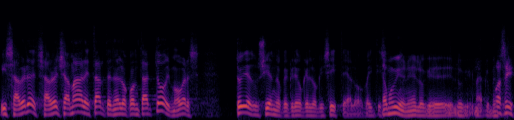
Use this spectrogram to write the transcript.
Y saber, saber llamar, estar, tenerlo contacto y moverse. Estoy deduciendo que creo que es lo que hiciste a los 25. Está muy bien, ¿eh? Lo que, lo Fue así.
